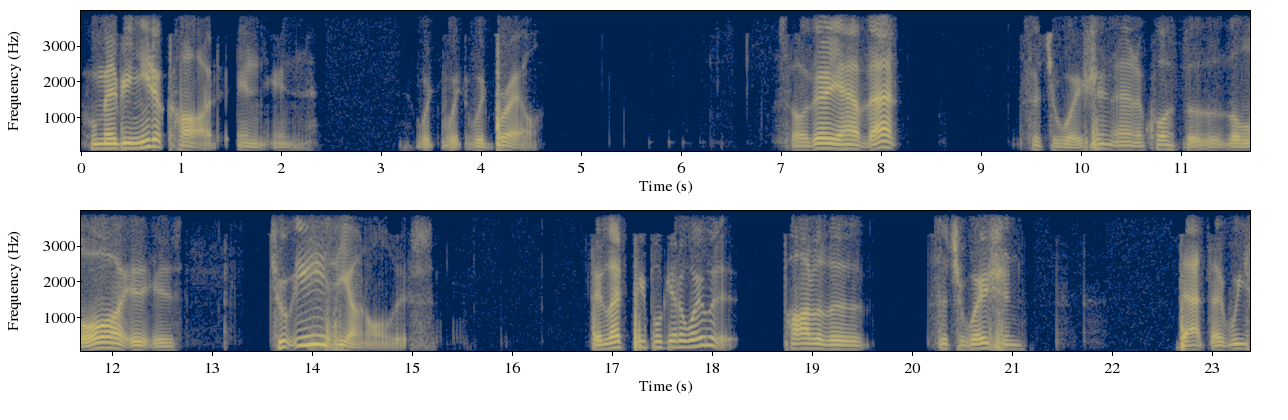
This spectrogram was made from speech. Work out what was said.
who maybe need a card in in with with, with Braille. So there you have that situation, and of course the the law is, is too easy on all this. They let people get away with it. Part of the situation that that we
